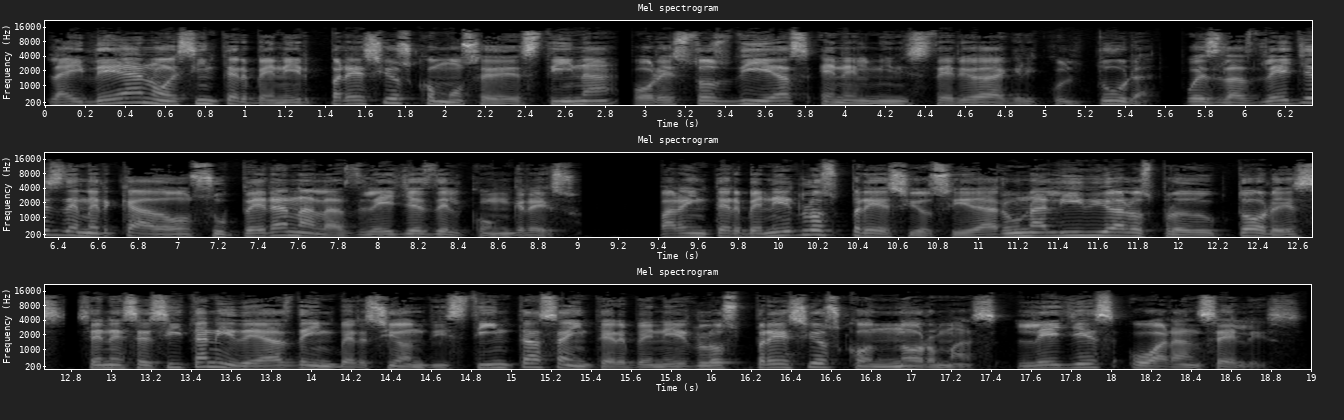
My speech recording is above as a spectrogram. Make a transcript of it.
La idea no es intervenir precios como se destina por estos días en el Ministerio de Agricultura, pues las leyes de mercado superan a las leyes del Congreso. Para intervenir los precios y dar un alivio a los productores, se necesitan ideas de inversión distintas a intervenir los precios con normas, leyes o aranceles.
